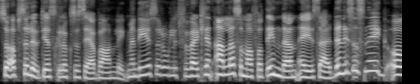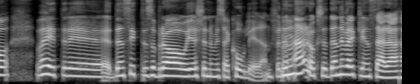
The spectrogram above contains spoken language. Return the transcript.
så absolut, jag skulle också säga vanlig. Men det är ju så roligt för verkligen alla som har fått in den är ju så här, den är så snygg och vad heter det, den sitter så bra och jag känner mig så här cool i den. För den Mm. är också, den är verkligen så här,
